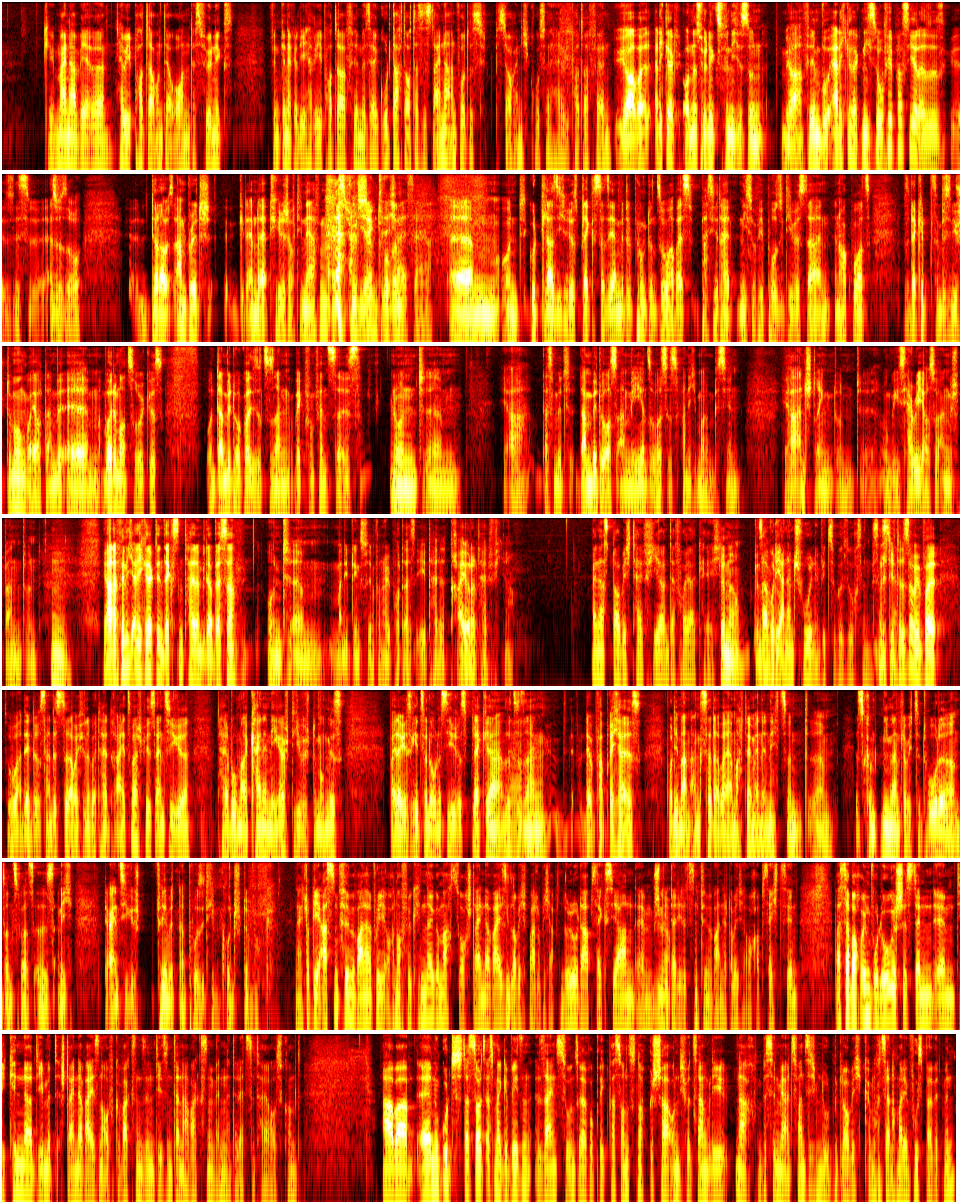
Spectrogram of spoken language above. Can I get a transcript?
Okay, meiner wäre Harry Potter und der Orden des Phönix. Ich finde generell die Harry Potter-Filme sehr gut. Dachte auch, dass es deine Antwort ist. Du bist ja auch eigentlich großer Harry Potter-Fan. Ja, aber ehrlich gesagt, Orden des Phönix finde ich ist so ein ja, Film, wo ehrlich gesagt nicht so viel passiert. Also es, es ist also so Dolores Umbridge geht einem da tierisch auf die Nerven als Schuldirektorin. Stimmt, ja. ähm, und gut, klar, Sirius Black ist da sehr im Mittelpunkt und so, aber es passiert halt nicht so viel Positives da in, in Hogwarts. Also da kippt so ein bisschen die Stimmung, weil ja auch Dumb äh, Voldemort zurück ist und Dumbledore quasi sozusagen weg vom Fenster ist. Und ähm, ja, das mit Dumbledores Armee und sowas, das fand ich immer ein bisschen ja, anstrengend und äh, irgendwie ist Harry auch so angespannt und hm. ja, da finde ich ehrlich gesagt den sechsten Teil dann wieder besser und ähm, mein Lieblingsfilm von Harry Potter ist eh Teil 3 oder Teil 4. Meiner ist, glaube ich, Teil 4 und der Feuerkelch. Genau, genau. Ist da, wo die anderen Schulen irgendwie zu Besuch sind. Das Richtig, das ist auf jeden Fall so der interessanteste, aber ich finde bei Teil 3 zum Beispiel ist der einzige Teil, wo mal keine negative Stimmung ist, weil da geht es nur darum, dass Sirius Black ja sozusagen ja. der Verbrecher ist, vor dem man Angst hat, aber er macht ja am Ende nichts und ähm, es kommt niemand, glaube ich, zu Tode und sonst was. Also es ist eigentlich der einzige Film mit einer positiven Grundstimmung. Ja, ich glaube, die ersten Filme waren halt wirklich auch noch für Kinder gemacht. So auch Stein der Weisen, glaube ich, war, glaube ich, ab 0 oder ab 6 Jahren. Ähm, später, ja. die letzten Filme waren ja, glaube ich, auch ab 16. Was aber auch irgendwo logisch ist, denn ähm, die Kinder, die mit Stein der Weisen aufgewachsen sind, die sind dann erwachsen, wenn der letzte Teil rauskommt. Aber äh, nun gut, das soll es erstmal gewesen sein zu unserer Rubrik, was sonst noch geschah. Und ich würde sagen, die nach ein bisschen mehr als 20 Minuten, glaube ich, können wir uns ja nochmal dem Fußball widmen.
